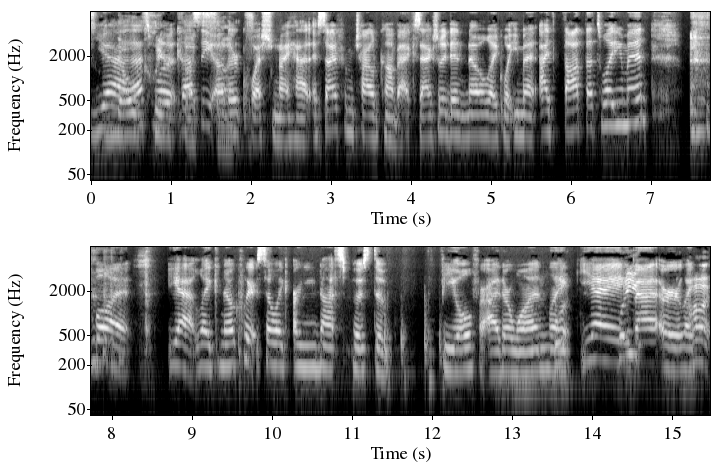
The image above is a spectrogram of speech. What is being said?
Yeah, no that's clear what. That's cut the other question I had. Aside from child combat, because I actually didn't know like what you meant. I thought that's what you meant, but yeah, like no clear. So like, are you not supposed to feel for either one? Like, What- yay, what you- bad, or like, how-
